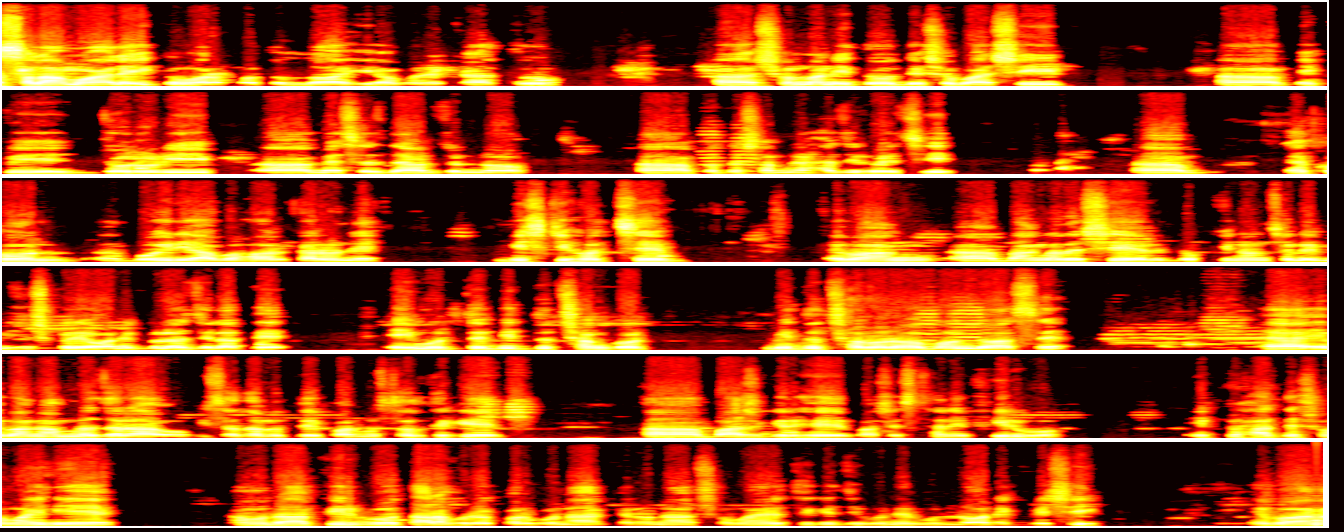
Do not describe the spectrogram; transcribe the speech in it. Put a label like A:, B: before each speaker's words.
A: আসসালামু আলাইকুম রহমতুল্লাহ বারাকাতু সম্মানিত দেশবাসী একটি জরুরি মেসেজ দেওয়ার জন্য আপনাদের সামনে হাজির হয়েছি। এখন বৈরী আবহাওয়ার কারণে বৃষ্টি হচ্ছে এবং বাংলাদেশের দক্ষিণ অঞ্চলে বিশেষ করে অনেকগুলো জেলাতে এই মুহূর্তে বিদ্যুৎ সংকট, বিদ্যুৎ সরবরাহ বন্ধ আছে। এবং আমরা যারা অফিস আদালতে কর্মস্থল থেকে বাসগৃহে বাসস্থানে ফিরবো। একটু হাতে সময় নিয়ে আমরা ফিরবো, তাড়াহুড়ো করব না, কেননা সময়ের থেকে জীবনের মূল্য অনেক বেশি। এবং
